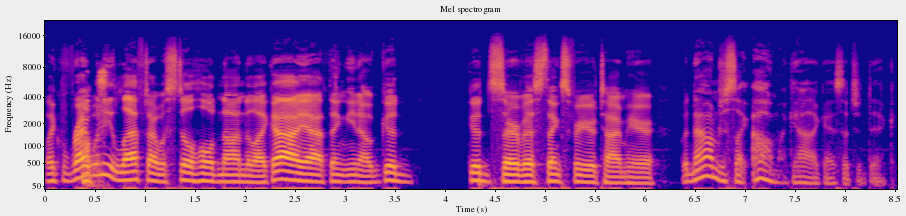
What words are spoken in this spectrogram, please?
Like right when he left, I was still holding on to like, ah, yeah, think you know, good, good service. Thanks for your time here. But now I'm just like, oh my god, that guy's such a dick.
